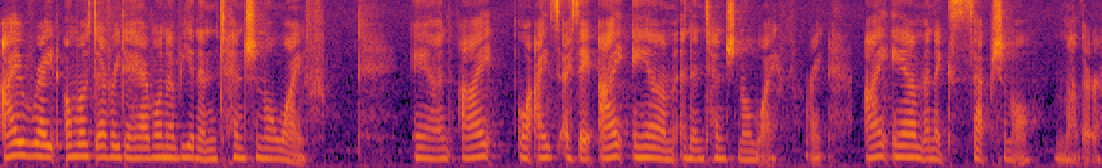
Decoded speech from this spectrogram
I write almost every day, I want to be an intentional wife. And I, well, I, I say, I am an intentional wife, right? I am an exceptional mother.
